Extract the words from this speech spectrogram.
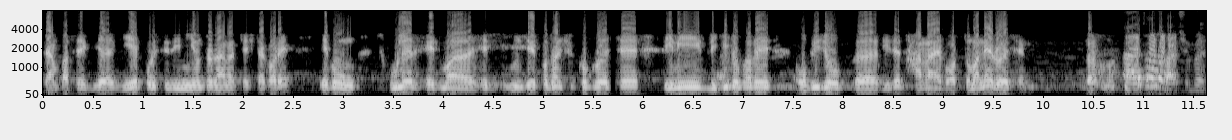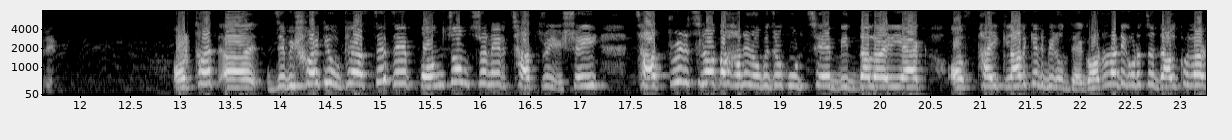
ক্যাম্পাসে গিয়ে- পরিস্থিতি নিয়ন্ত্রণ আনার চেষ্টা করে এবং স্কুলের হেড যে প্রধান শিক্ষক রয়েছে, তিনি লিখিতভাবে অভিযোগ দিতে থানায় বর্তমানে রয়েছেন। ধন্যবাদ অর্থাৎ যে বিষয়টি উঠে আসছে যে পঞ্চম শ্রেণির ছাত্রী, সেই ছাত্রীর শ্লীলতাহানির অভিযোগ উঠছে বিদ্যালয়েরই এক অস্থায়ী ক্লার্কের বিরুদ্ধে। ঘটনাটি ঘটেছে ডালখোলার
